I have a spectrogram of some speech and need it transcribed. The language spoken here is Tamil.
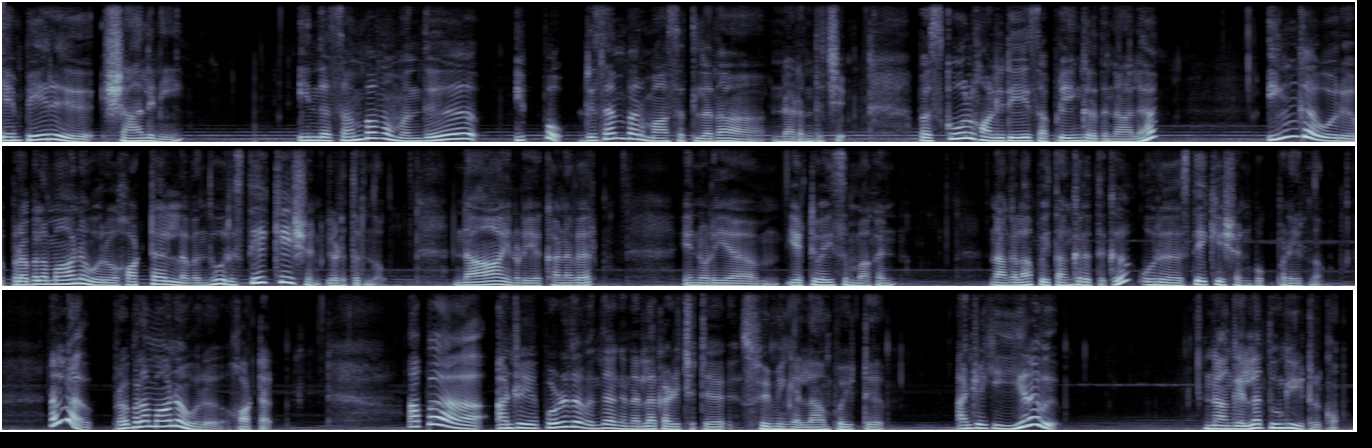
என் பேர் ஷாலினி. இந்த சம்பவம் வந்து இப்போ டிசம்பர் மாதத்தில் தான் நடந்துச்சு. இப்போ ஸ்கூல் ஹாலிடேஸ் அப்படிங்கிறதுனால இங்கே ஒரு பிரபலமான ஒரு ஹோட்டலில் வந்து ஒரு ஸ்டேக்கேஷன் எடுத்திருந்தோம். நான் என்னுடைய கணவர் என்னுடைய எட்டு வயசு மகன் நாங்கள்லாம் போய் தங்குறதுக்கு ஒரு ஸ்டேக்கேஷன் புக் பண்ணியிருந்தோம். நல்ல பிரபலமான ஒரு ஹோட்டல் அப்போ அன்றைய பொழுதை வந்து அங்கே நல்லா கழிச்சிட்டு ஸ்விம்மிங் எல்லாம் போயிட்டு அன்றைக்கு இரவு நாங்கள் எல்லாம் தூங்கிட்டு இருக்கோம்.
